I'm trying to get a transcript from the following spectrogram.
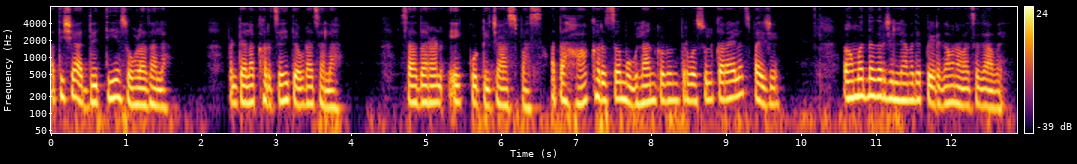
अतिशय अद्वितीय सोहळा झाला पण त्याला खर्चही तेवढाच आला. साधारण एक कोटीच्या आसपास. आता हा खर्च मुघलांकडून तर वसूल करायलाच पाहिजे. अहमदनगर जिल्ह्यामध्ये पेडगाव नावाचं गाव आहे.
